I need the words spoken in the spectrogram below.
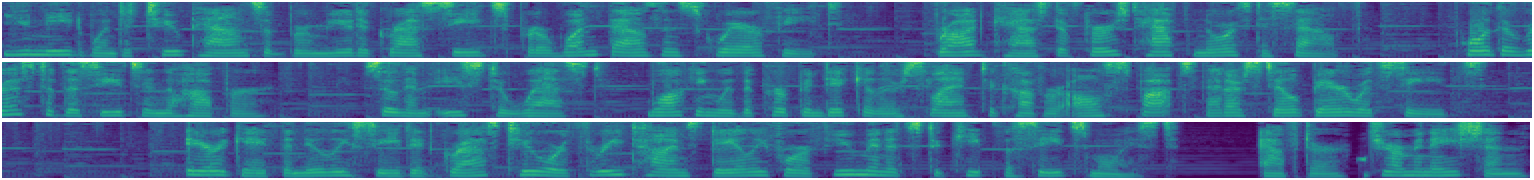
You need 1 to 2 pounds of Bermuda grass seeds per 1000 square feet. Broadcast the first half north to south. Pour the rest of the seeds in the hopper. Sow them east to west walking with a perpendicular slant to cover all spots that are still bare with seeds. Irrigate the newly seeded grass two or three times daily for a few minutes to keep the seeds moist. After germination,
